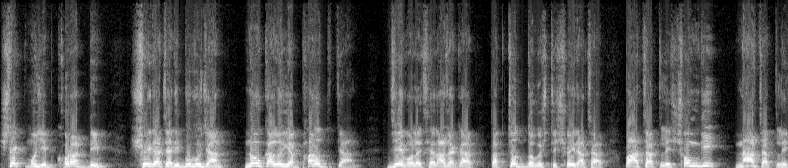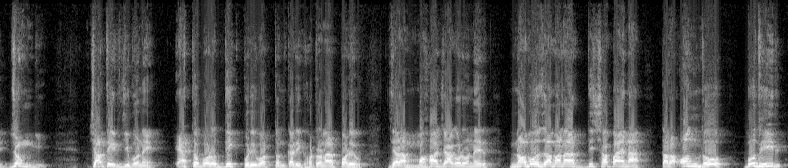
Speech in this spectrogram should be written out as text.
শেখ মুজিব ঘোড়ার ডিম। স্বৈরাচারী বুবু যান নৌকা লইয়া ভারত যান। যে বলেছে রাজাকার, তার চোদ্দ গোষ্ঠী স্বৈরাচার, পা চাটলে সঙ্গী, না চাটলে জঙ্গি। জাতির জীবনে এত বড় দিক পরিবর্তনকারী ঘটনার পরেও যারা মহাজাগরণের নবজামানার দিশা পায় না, তারা অন্ধ, বধির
